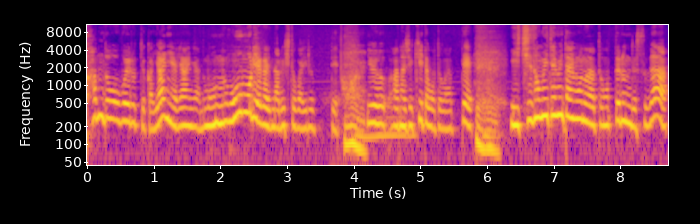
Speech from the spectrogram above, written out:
感動を覚えるっていうかやんややんやもう大盛り上がりになる人がいるってはい。いう話を聞いたことがあってえ一度見てみたいものだと思ってるんですが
